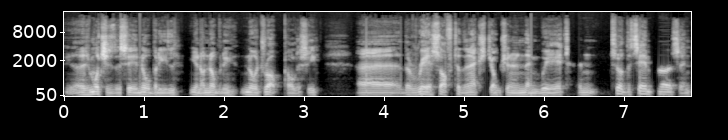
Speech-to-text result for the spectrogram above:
you know, as much as they say nobody, you know, nobody, no drop policy uh, the race off to the next junction and then wait. And so the same person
